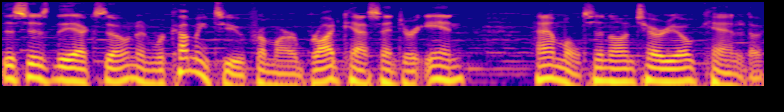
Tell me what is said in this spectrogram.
This is the X Zone, and we're coming to you from our broadcast center in Hamilton, Ontario, Canada.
